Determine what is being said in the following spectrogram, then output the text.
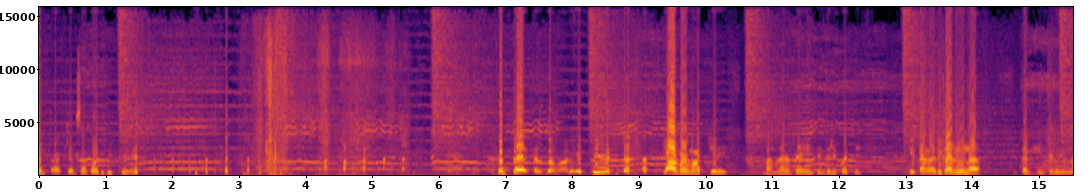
ಅಂತ ಕೆಲಸ ಮಾಡಿಬಿಟ್ಟೆ? ಅಂತ ಕೆಲಸ ಮಾಡಿಬಿಟ್ಟೆ? ಯಾವ್ದೋ ಮಾತು ಕೇಳಿ ಬಂಗಾರ ಅಂತ ಹೆಂಡತಿನ ಬೆಲೆ ಕೊಟ್ಟಿ. ಇತ್ತಾಗ ಅಧಿಕಾರನೂ ಇಲ್ಲ ಇತ್ತಾಗ ಹೆಂಡತಿನೂ ಇಲ್ಲ.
